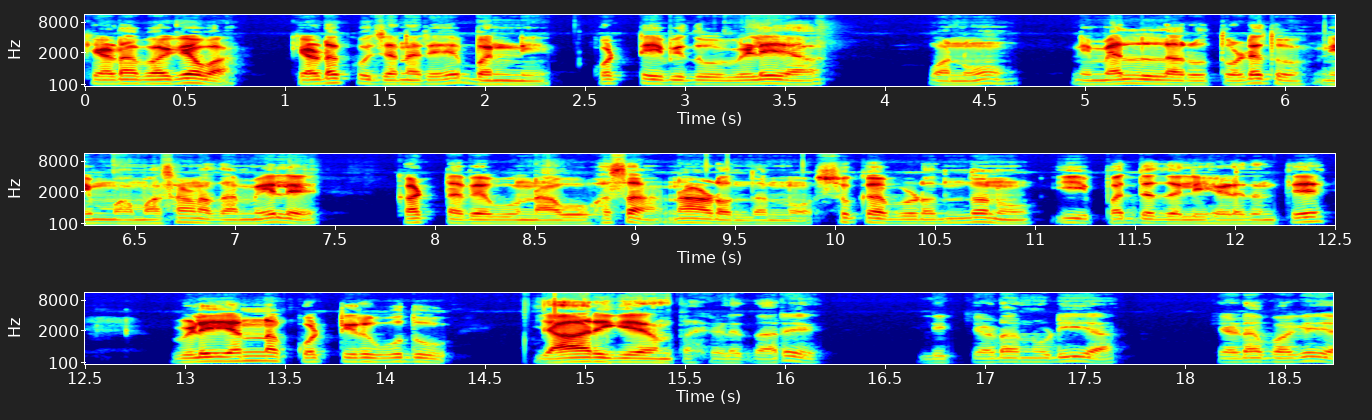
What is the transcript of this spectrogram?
ಕೆಡಬಗೆವ ಕೆಡಕು ಜನರೇ ಬನ್ನಿ. ಕೊಟ್ಟೆ ಬಿದು ವಿಳೆಯವನು ನಿಮ್ಮೆಲ್ಲರೂ ತೊಡೆದು ನಿಮ್ಮ ಮಸಣದ ಮೇಲೆ ಕಟ್ಟವೆವು ನಾವು ಹೊಸ ನಾಡೊಂದನ್ನು. ಸುಖ ಬಿಡೊಂದನು ಈ ಪದ್ಯದಲ್ಲಿ ಹೇಳಿದಂತೆ ವಿಳೆಯನ್ನ ಕೊಟ್ಟಿರುವುದು ಯಾರಿಗೆ ಅಂತ ಹೇಳಿದ್ದಾರೆ. ಇಲ್ಲಿ ಕೆಡನುಡಿಯ ಕೆಡಬಗೆಯ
